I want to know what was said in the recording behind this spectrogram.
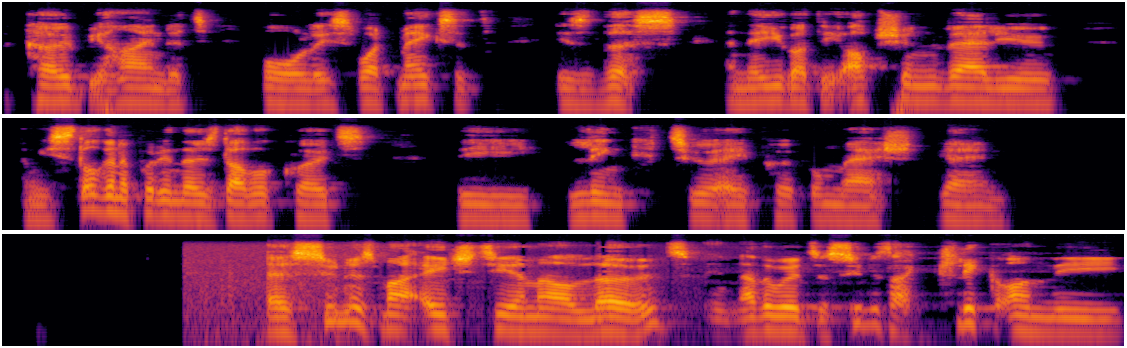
The code behind it is what makes it is this And there you got the option value. And we're still going to put in those double quotes the link to a Purple Mash game. As soon as my HTML loads, in other words, as soon as I click on the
